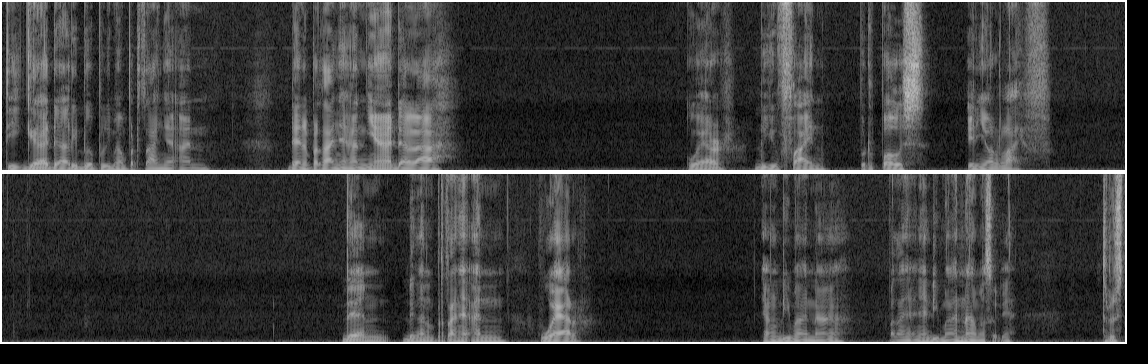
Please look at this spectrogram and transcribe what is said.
3 dari 25 pertanyaan dan pertanyaannya adalah Where do you find purpose in your life? Dan dengan pertanyaan where yang di mana? Pertanyaannya di mana maksudnya? Terus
